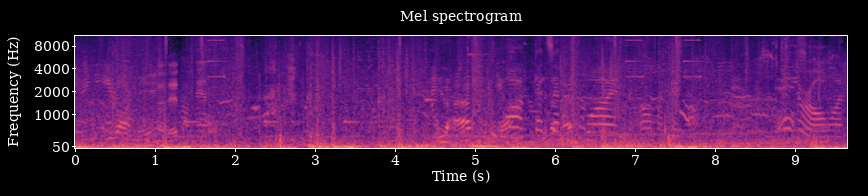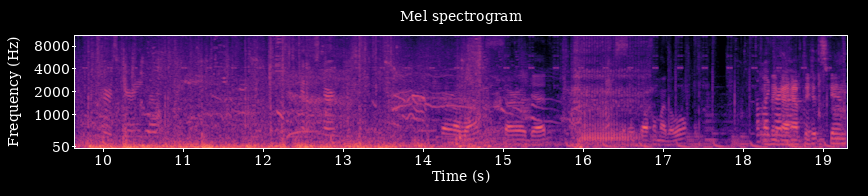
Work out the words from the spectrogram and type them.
Clearing the on me. Not dead. Oh, man. D.Va half. Fuck, that's Zen one. Oh, my goodness. They were all one. Ster's carrying, though. Get him, Ster. Pharah one. Pharah dead. It's off on my bubble. I'm I like think right I on. have to hit scan.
